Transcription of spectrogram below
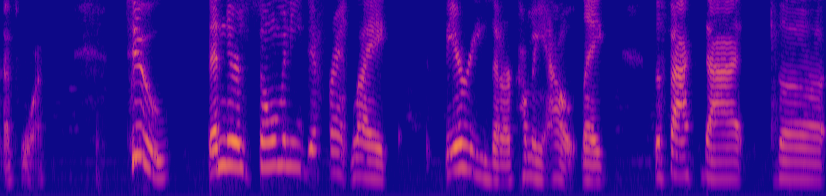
That's one. Two, then there's so many different like theories that are coming out, like the fact that the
